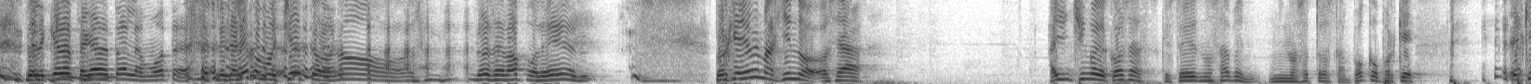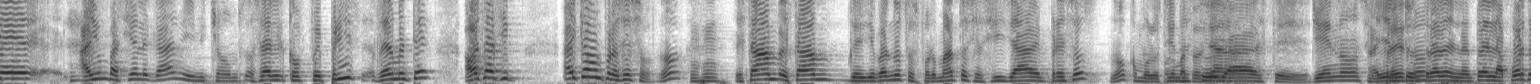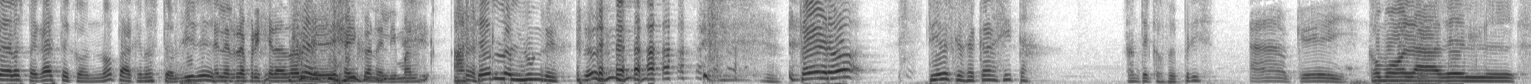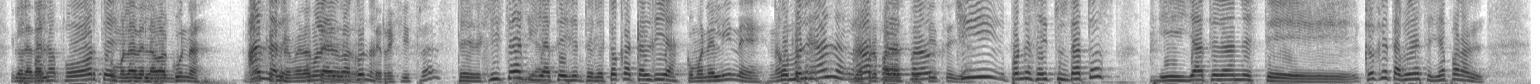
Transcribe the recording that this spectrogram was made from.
se le queda pegada toda la mota. Le salió como cheto, no. No se va a poder. Porque yo me imagino, o sea. Hay un chingo de cosas que ustedes no saben, ni nosotros tampoco, porque es que hay un vacío legal, mi, mi chomps. O sea, el Cofepris realmente, ahorita sí, hay todo un proceso, ¿no? Estaban, estaban de llevar nuestros formatos y así ya impresos, ¿no? Como los, Los tienes tú ya ya, este... llenos, Ahí en tu entrada, en la entrada, en la puerta ya los pegaste con, ¿no? Para que no se te olvide. En el refrigerador, Sí. ahí con el imán. Hacerlo el lunes. Pero tienes que sacar cita ante Cofepris. Ah, ok. Como la del los La del- pasaportes. Como la de la vacuna. Ándale, como te- de la vacuna. ¿Te registras? Te registras y Ya. te dicen, te le toca tal día. Como en el INE, ¿no? Como cita y ya. Sí, pones ahí tus datos y ya te dan este. Creo que también este ya para el.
